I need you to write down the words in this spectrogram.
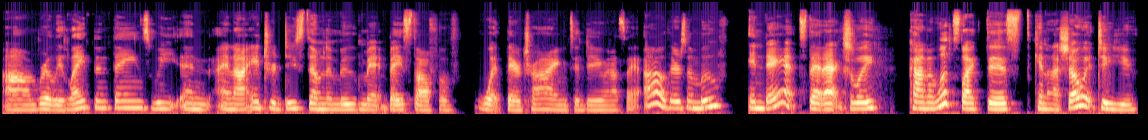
um, really lengthen things. We and and I introduce them to movement based off of what they're trying to do, and I say, oh, there's a move in dance that actually kind of looks like this. Can I show it to you?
